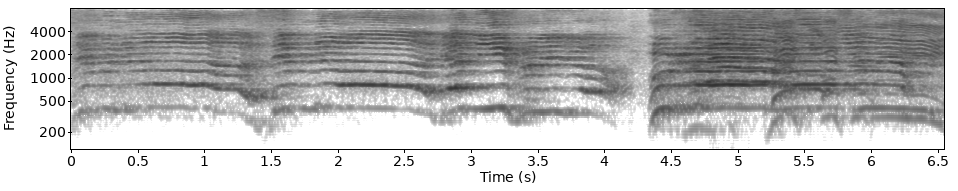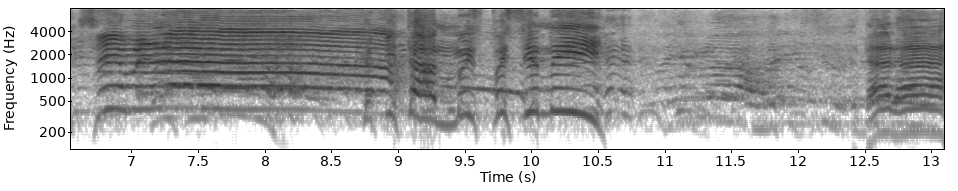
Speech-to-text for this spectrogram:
Земля! Земля! Я вижу ее! Ура! Мы спасены! Земля! Капитан, мы спасены! Да-да,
